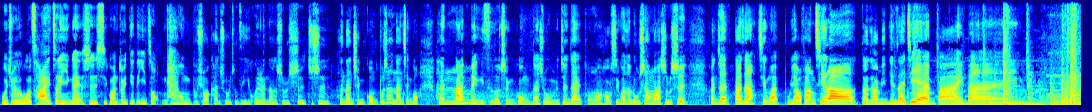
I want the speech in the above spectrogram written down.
我觉得我猜这应该也是习惯堆叠的一种。你看，我们不需要看书就自己会了呢，是不是？只是很难成功，不是很难成功，很难每一次都成功。但是我们正在通往好习惯的路上嘛，是不是？反正大家千万不要放弃啦！大家明天再见，拜拜。は。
